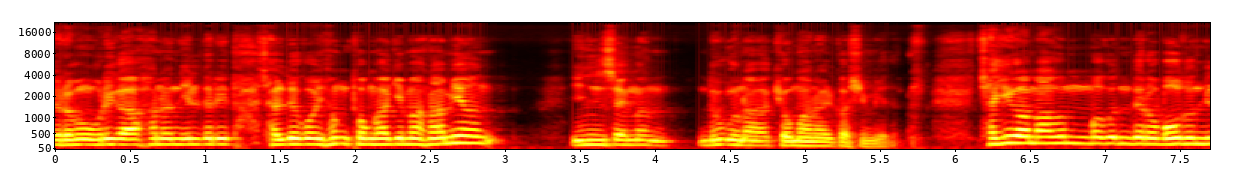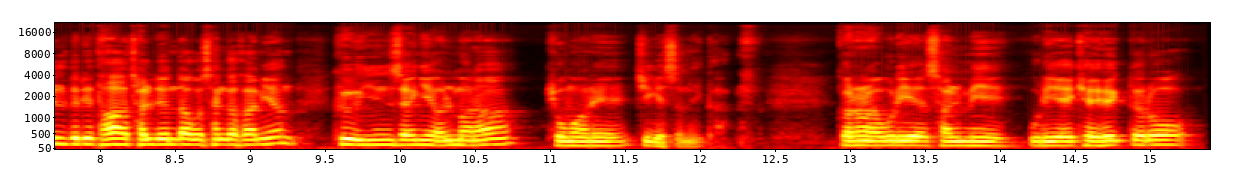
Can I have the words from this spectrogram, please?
여러분, 우리가 하는 일들이 다 잘 되고 형통하기만 하면 인생은 누구나 교만할 것입니다. 자기가 마음 먹은 대로 모든 일들이 다 잘 된다고 생각하면 그 인생이 얼마나 교만해지겠습니까? 그러나 우리의 삶이 우리의 계획대로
